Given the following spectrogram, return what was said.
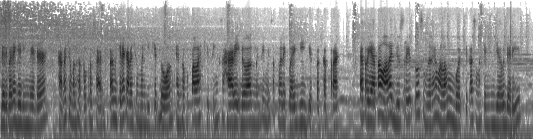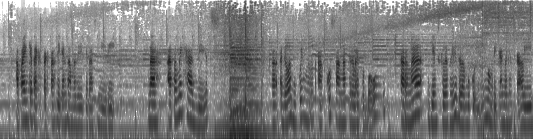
daripada getting better karena cuma satu persen. Kita mikirnya karena cuma dikit doang ya nggak apa-apa lah cheating sehari doang nanti besok balik lagi gitu ke track. Eh ternyata malah justru itu sebenarnya malah membuat kita semakin jauh dari apa yang kita ekspektasikan sama diri kita sendiri. Nah Atomic Habits uh, adalah buku yang menurut aku sangat relatable karena James Clear sendiri dalam buku ini memberikan banyak sekali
